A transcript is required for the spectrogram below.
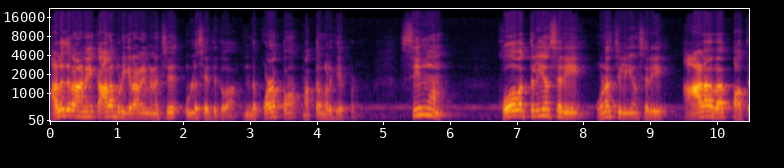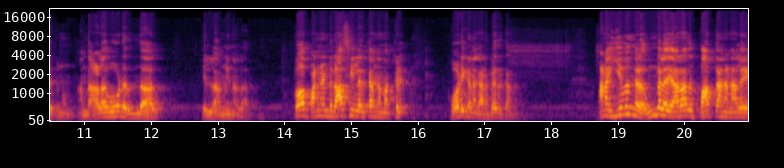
அழுகிறானே காலம் பிடிக்கிறானேன்னு நினச்சி உள்ளே சேர்த்துக்குவா? இந்த குழப்பம் மற்றவங்களுக்கு ஏற்படும். சிம்மம் கோவத்துலேயும் சரி உணர்ச்சிலையும் சரி அளவை பார்த்துக்கணும். அந்த அளவோடு இருந்தால் எல்லாமே நல்லாயிருக்கும். இப்போ பன்னெண்டு ராசியில் இருக்காங்க மக்கள். கோடிக்கணக்கான பேர் இருக்காங்க. ஆனால் இவங்க உங்களை யாராவது பார்த்தாங்கனாலே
